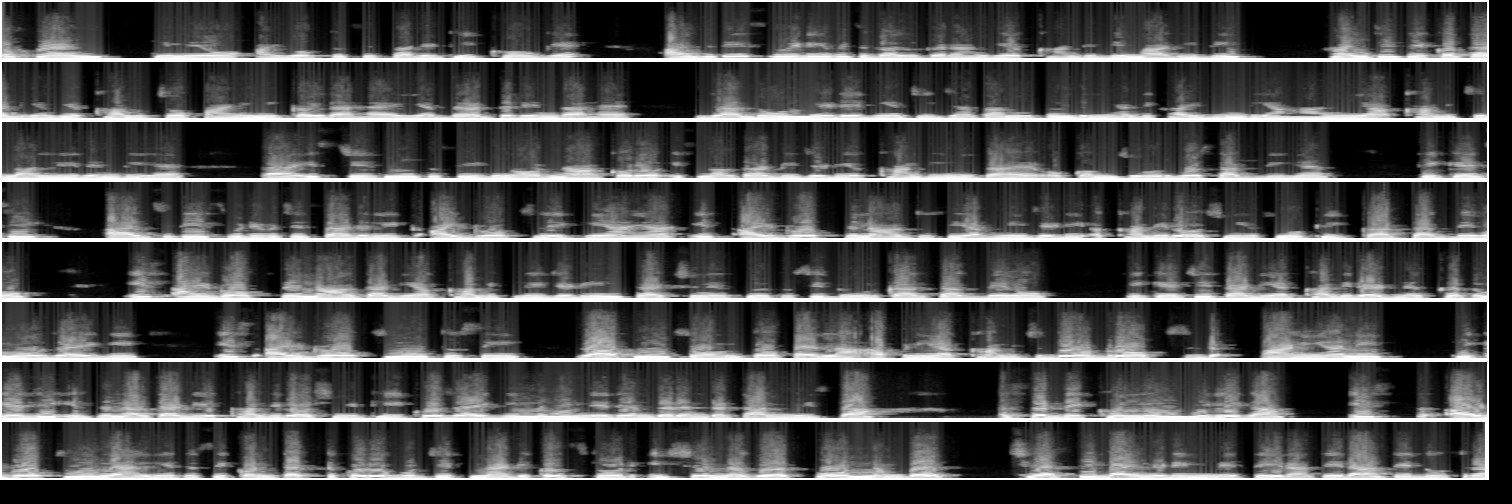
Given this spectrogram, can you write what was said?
Hello friends ਕਿਵੇਂ ਹੋ? I hope ਤੁਸੀਂ ਸਾਰੇ ਠੀਕ ਹੋਵੋਗੇ। ਅੱਜ ਦੀ ਇਸ ਵੀਡੀਓ ਵਿੱਚ ਗੱਲ ਕਰਾਂਗੇ ਅੱਖਾਂ ਦੀ ਬਿਮਾਰੀ ਦੀ। ਹਾਂਜੀ ਜੇਕਰ ਤੁਹਾਡੀਆਂ ਵੀ ਅੱਖਾਂ ਵਿੱਚੋਂ ਪਾਣੀ ਨਿਕਲਦਾ ਹੈ ਜਾਂ ਦਰਦ ਰਹਿੰਦਾ ਹੈ ਜਾਂ ਦੂਰ ਨੇੜੇ ਦੀਆਂ ਚੀਜ਼ਾਂ ਤੁਹਾਨੂੰ ਧੁੰਦਲੀਆਂ ਦਿਖਾਈ ਦਿੰਦੀਆਂ ਹਨ ਜਾਂ ਅੱਖਾਂ ਵਿੱਚ ਲਾਲੀ ਰਹਿੰਦੀ ਹੈ, ਤਾਂ ਇਸ ਚੀਜ਼ ਨੂੰ ਤੁਸੀਂ ਇਗਨੋਰ ਨਾ ਕਰੋ। ਇਸ ਨਾਲ ਤੁਹਾਡੀ ਜਿਹੜੀ ਅੱਖਾਂ ਦੀ ਨਿਗਾਹ ਹੈ, ਉਹ ਕਮਜ਼ੋਰ ਹੋ ਸਕਦੀ ਹੈ। ਠੀਕ ਹੈ ਜੀ? ਅੱਜ ਦੀ ਇਸ ਵੀਡੀਓ ਵਿੱਚ ਅਸੀਂ ਤੁਹਾਡੇ ਲਈ ਇੱਕ ਆਈ ਡ੍ਰੌਪਸ ਲੈ ਕੇ ਆਏ ਹਾਂ ਇਸ ਆਈ ਡ੍ਰੌਪਸ ਦੇ ਨਾਲ ਤੁਸੀਂ ਆਪਣੀ ਜਿਹੜੀ ਅੱਖਾਂ ਦੀ ਰੋਸ਼ਨੀ ਉਸ ਨੂੰ ਠੀਕ ਕਰ ਸਕਦੇ ਹੋ। ਇਸ ਆਈ ਡ੍ਰੌਪਸ ਦੇ ਨਾਲ ਤੁਹਾਡੀਆਂ ਅੱਖਾਂ ਵਿਚਲੀ ਜਿਹੜੀ ਇਨਫੈਕਸ਼ਨ ਹੈ ਉਸ ਨੂੰ ਤੁਸੀਂ ਦੂਰ ਕਰ ਸਕਦੇ ਹੋ, ਠੀਕ ਹੈ ਜੀ? ਤੁਹਾਡੀਆਂ ਅੱਖਾਂ ਦੀ ਰੈਡਨੈਸ ਖਤਮ ਹੋ ਜਾਏਗੀ। ਇਸ ਆਈ ਡ੍ਰੌਪਸ ਨੂੰ ਤੁਸੀਂ ਰਾਤ ਨੂੰ ਸੌਣ ਤੋਂ ਪਹਿਲਾਂ ਆਪਣੀਆਂ ਅੱਖਾਂ ਵਿੱਚ ਦੋ ਡ੍ਰੌਪਸ ਪਾਣੀਆਂ ਨੇ, ਠੀਕ ਹੈ ਜੀ? ਇਸ ਦੇ ਨਾਲ ਤੁਹਾਡੀ ਅੱਖਾਂ ਦੀ ਰੋਸ਼ਨੀ ਠੀਕ ਹੋ ਜਾਏਗੀ। ਮਹੀਨੇ ਦੇ ਅੰਦਰ ਅੰਦਰ ਤੁਹਾਨੂੰ ਇਸ ਦਾ ਅਸਰ ਦੇਖਣ ਨੂੰ ਮਿਲੇਗਾ। ਇਸ ਆਈ ਡ੍ਰੌਪਸ ਨੂੰ ਲੈਣ ਲਈ ਤੁਸੀਂ ਕੰਟੈਕਟ ਕਰੋ Gurjeet medical store Ishar Nagar phone number 86991313 ਤੇ ਦੂਸਰਾ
